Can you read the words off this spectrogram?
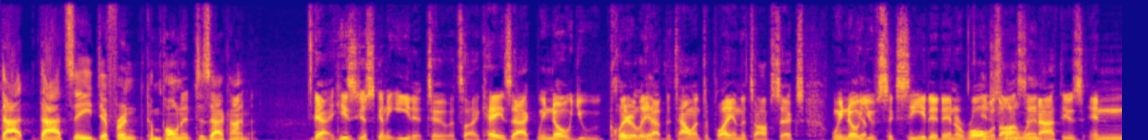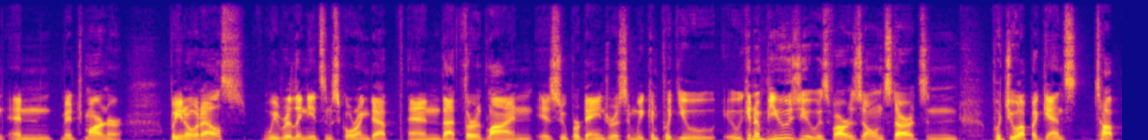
That that's a different component to Zach Hyman. Yeah, he's just going to eat it too. It's like, hey, Zach, we know you clearly yep. have the talent to play in the top six. We know yep. you've succeeded in a role with Austin Matthews and and Mitch Marner. But you know what else? We really need some scoring depth, and that third line is super dangerous. And we can put you, we can abuse you as far as zone starts, and put you up against top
